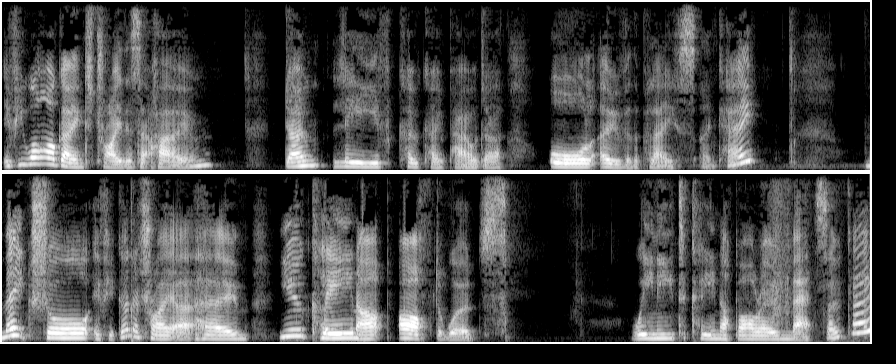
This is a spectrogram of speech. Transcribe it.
if you are going to try this at home, don't leave cocoa powder all over the place, okay? Make sure if you're going to try it at home, you clean up afterwards. We need to clean up our own mess, okay?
